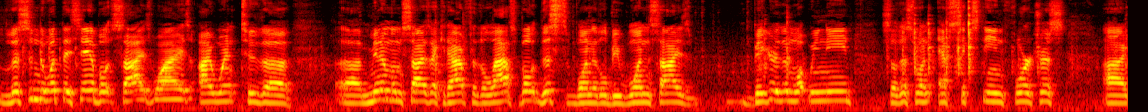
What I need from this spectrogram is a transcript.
listen to what they say about size-wise. I went to the uh, minimum size I could have for the last boat. This one, it'll be one size bigger than what we need. So this one, F16 Fortress. Uh,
